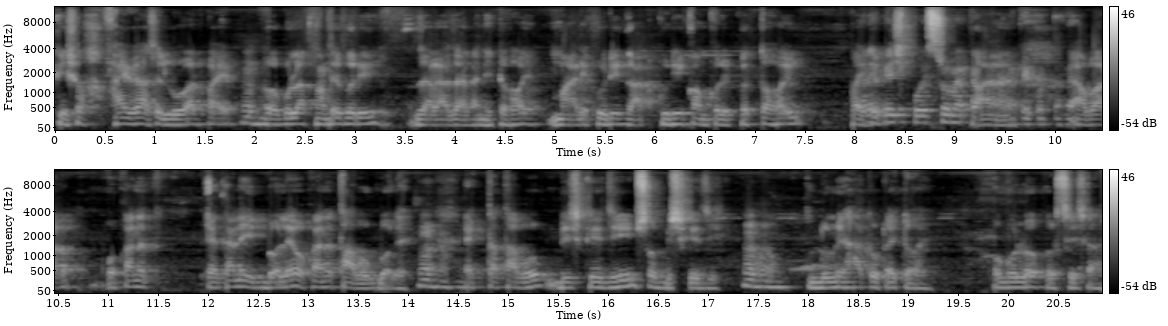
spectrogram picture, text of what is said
কিছু পাইপ আছে লোয়ার পাইপ ওগুলা কাঁধে করি। জায়গা জায়গা নিতে হয়। মারি কুড়ি গাঁট কুড়ি কমপ্লিট করতে হয়। বেশ পরিশ্রমের কাজ হ্যাঁ। হয়। আবার ওখানে এখানে ইট বলে ওখানে তাবুক বলে। একটা তাবুক বিশ কেজি চব্বিশ কেজি। হুম। হাত উঠাইতে হয়। ওগুলো করছি স্যার।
